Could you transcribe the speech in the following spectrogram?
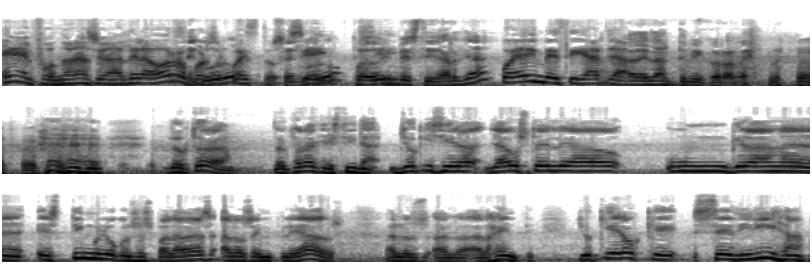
En el Fondo Nacional del Ahorro, por supuesto. ¿Seguro? ¿Puedo investigar ya? Puede investigar ya. Adelante, mi coronel. doctora, doctora Cristina, yo quisiera, ya usted le ha dado un gran eh, estímulo con sus palabras a los empleados, a, los, a la gente. Yo quiero que se dirija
